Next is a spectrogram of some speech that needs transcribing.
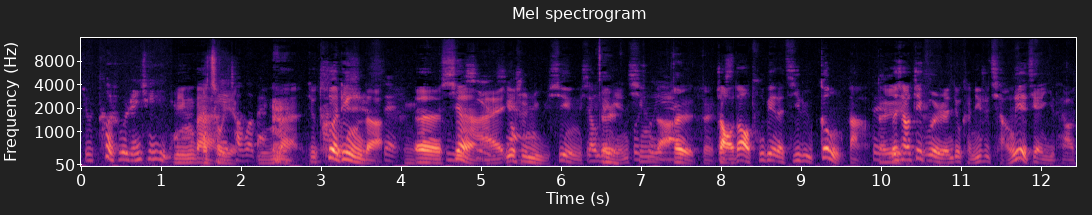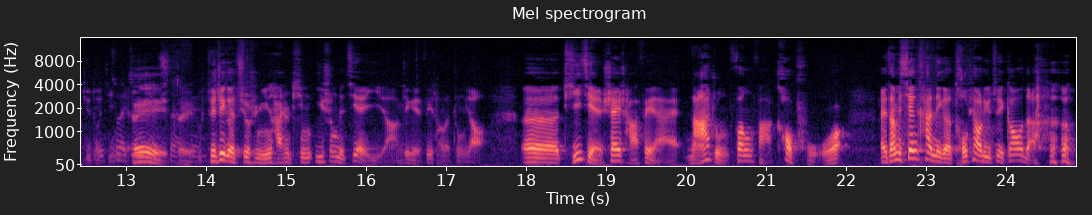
就是特殊人群里面，明白超过百分之明白，就特定的对，呃腺癌又是女性，相对对年轻的，对对，找到突变的几率更大。对那像这部分人就肯定是强烈建议他要去做基因做检测基因检测，对对所以这个就是您还是听医生的建议啊，这个也非常的重要。呃，体检筛查肺癌哪种方法靠谱？哎，咱们先看那个投票率最高的，呵呵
